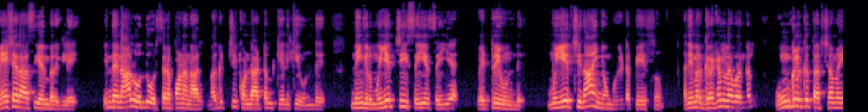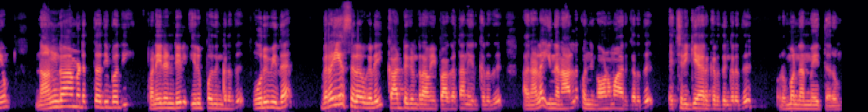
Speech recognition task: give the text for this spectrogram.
மேஷராசி என்பர்களே இந்த நாள் வந்து ஒரு சிறப்பான நாள். மகிழ்ச்சி கொண்டாட்டம் கேளிக்கை உண்டு. நீங்கள் முயற்சி செய்ய செய்ய வெற்றி உண்டு. முயற்சி தான் இங்கே உங்ககிட்ட பேசும். அதே மாதிரி கிரக நிலவரங்கள் உங்களுக்கு தற்சமயம் நான்காம் இடத்ததிபதி பனிரெண்டில் இருப்பதுங்கிறது ஒருவித விரைய செலவுகளை காட்டுகின்ற அமைப்பாகத்தான் இருக்கிறது. அதனால இந்த நாளில் கொஞ்சம் கவனமாக இருக்கிறது எச்சரிக்கையாக இருக்கிறதுங்கிறது ரொம்ப நன்மை தரும்.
